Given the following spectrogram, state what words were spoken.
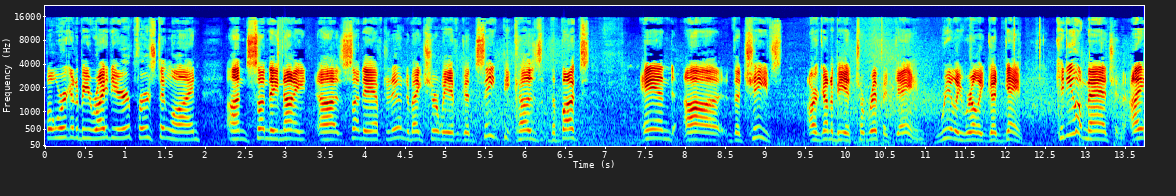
but we're going to be right here, first in line on Sunday night, uh, Sunday afternoon, to make sure we have a good seat because the Bucks and uh, the Chiefs are going to be a terrific game. Really, really good game. Can you imagine? I,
